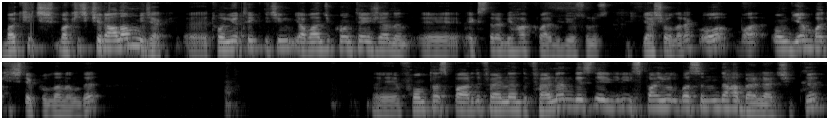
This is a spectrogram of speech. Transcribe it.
Bakic, Bakic kiralanmayacak. E, Tonyo Teklic'in yabancı kontenjanın e, ekstra bir hak var biliyorsunuz yaş olarak. O Ongiyan Bakic'te kullanıldı. E, Fontas Bardi Fernandez. Fernandez'le ilgili İspanyol basınında haberler çıktı.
